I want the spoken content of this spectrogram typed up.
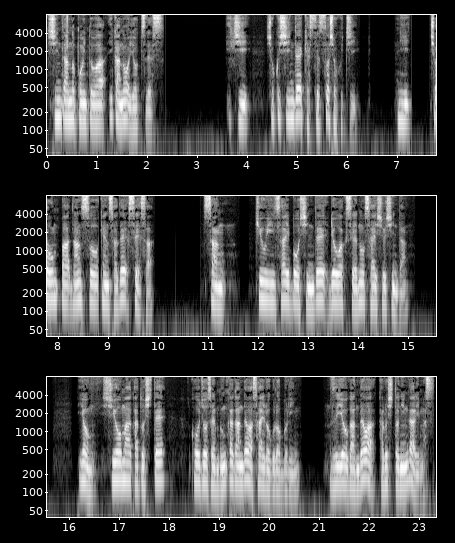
診断のポイントは以下の4つです。1、触診で結節と触知。2、超音波断層検査で精査。3、吸引細胞診で両惑星の最終診断。4、腫瘍マーカーとして甲状腺分化がんではサイログロブリン。髄葉がんではカルシトニンがあります。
